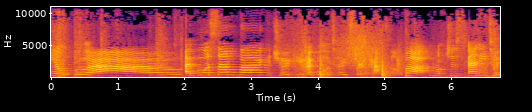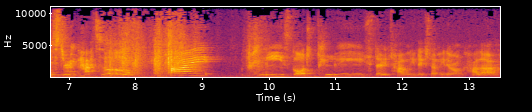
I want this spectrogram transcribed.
Wow. I bought a saddle bag, joking, I bought a toaster and kettle. But not just any toaster and kettle. I, please, God, please don't tell me they sent me the wrong colour.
